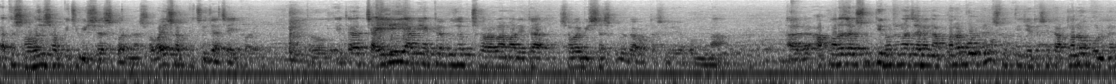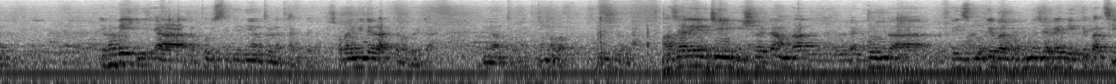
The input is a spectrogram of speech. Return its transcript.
এত সহজে সব কিছু বিশ্বাস করে না। সবাই সব কিছু যাচাই করে। তো এটা চাইলেই আমি একটা গুজব ছড়ালাম আর এটা সবাই বিশ্বাস করবে ব্যাপারটা আসলে এরকম না। আর আপনারা যারা সত্যি ঘটনা জানেন, আপনারা বলবেন সত্যি যেটা, সেটা আপনারাও বলবেন। এভাবেই পরিস্থিতি নিয়ন্ত্রণে থাকবে। সবাই মিলে রাখতে হবে এটা নিয়ন্ত্রণে। ধন্যবাদ। বাজারের যে বিষয়টা আমরা এখন ফেসবুকে বা বিভিন্ন জায়গায় দেখতে পাচ্ছি,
